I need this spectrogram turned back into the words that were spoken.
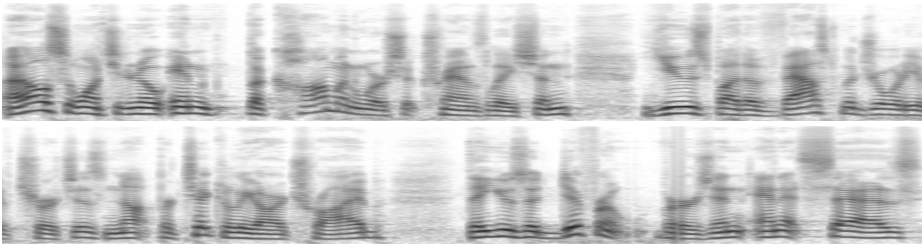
I also want you to know in the common worship translation used by the vast majority of churches, not particularly our tribe, they use a different version, and it says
